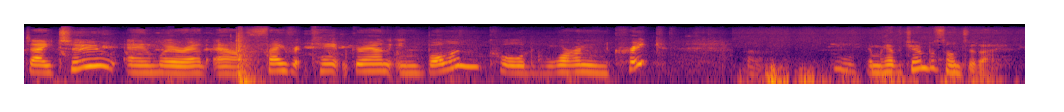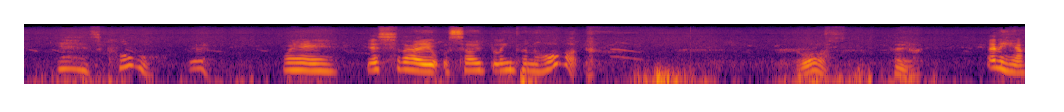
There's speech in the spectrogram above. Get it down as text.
Day two, and we're at our favourite campground in Bollon called Warren Creek. And we have jumpers on today. Yeah, it's cool. Yeah. Where yesterday it was so blinking hot. It was. Anyway. Anyhow,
